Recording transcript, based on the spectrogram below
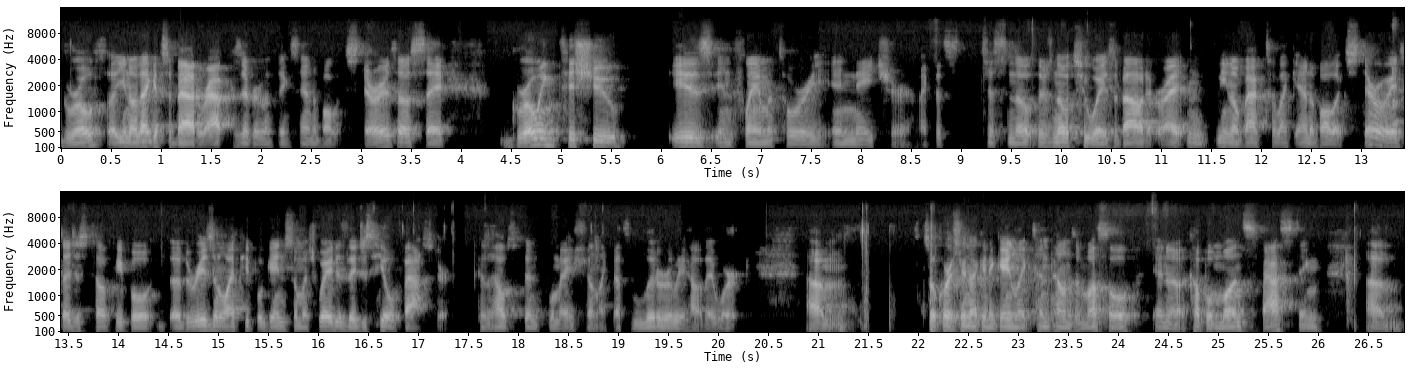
growth uh, you know that gets a bad rap because everyone thinks anabolic steroids I'll say growing tissue is inflammatory in nature like that's just no there's no two ways about it right? And you know back to like anabolic steroids i just tell people the, the reason why people gain so much weight is they just heal faster because it helps with inflammation like that's literally how they work. Um, so of course you're not going to gain like 10 pounds of muscle in a couple months fasting um,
